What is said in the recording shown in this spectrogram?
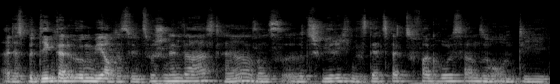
das bedingt dann irgendwie auch, dass du den Zwischenhändler hast, ja? sonst wird es schwierig, das Netzwerk zu vergrößern. So. Und die,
